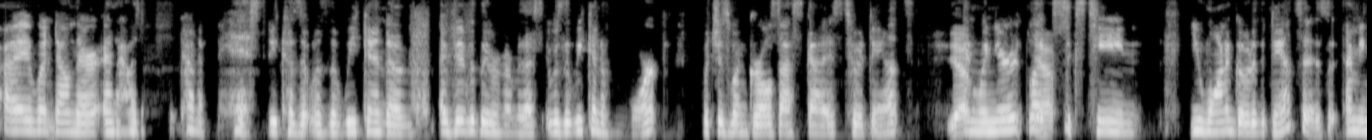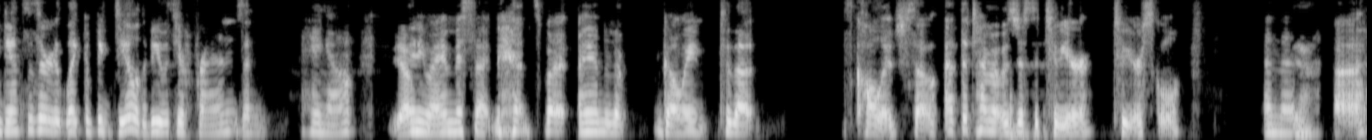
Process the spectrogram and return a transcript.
I went down there and I was kind of pissed because it was the weekend of, I vividly remember this. It was the weekend of MORP, which is when girls ask guys to a dance. Yeah. And when you're like Yep. 16, you want to go to the dances. I mean, dances are like a big deal to be with your friends and hang out. Yeah. Anyway, I missed that dance, but I ended up going to that college. So at the time it was just a two year, two year school. And then, Yeah. uh,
